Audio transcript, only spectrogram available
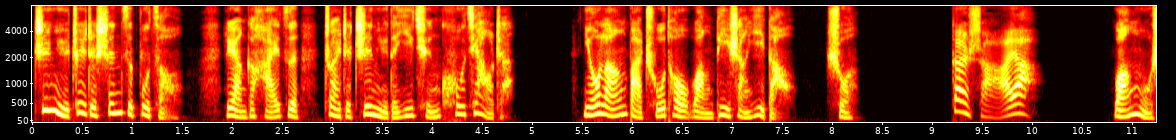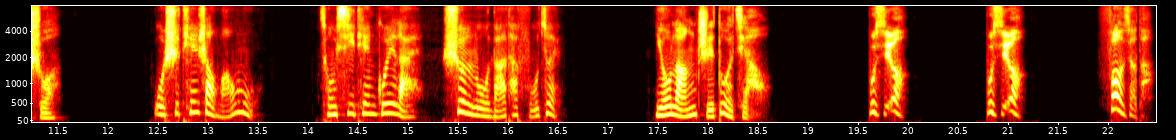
织女坠着身子不走，两个孩子拽着织女的衣裙哭叫着。牛郎把锄头往地上一倒。说：“干啥呀？”王母说：“我是天上王母，从西天归来，顺路拿他赎罪。”牛郎直跺脚：“不行，不行，放下他，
